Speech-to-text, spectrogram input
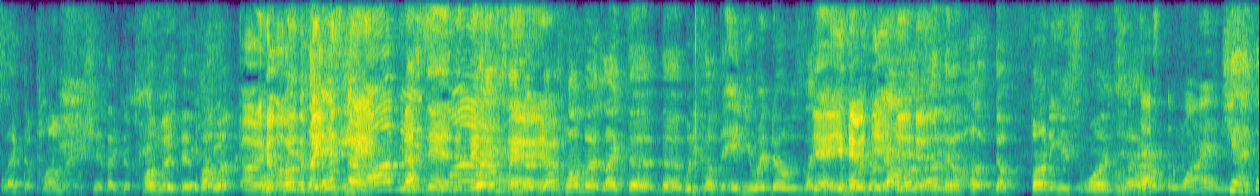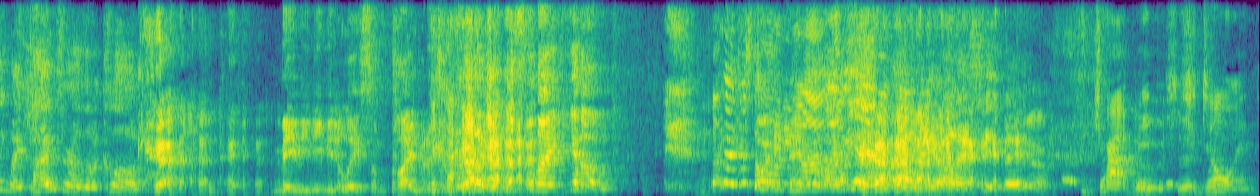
Like the plumber and shit. Like the plumber, the plumber. Oh, the the, oh, the like biggest the, the man. obvious That's the, the one. But biggest man. the, the plumber, like the the what do you call it? The innuendos, like Yeah, the yeah, innuendo yeah, dialogues yeah, the the funniest ones. Like, That's the one. yeah, I think my pipes are a little clogged. Maybe you need me to lay some pipe in it. it's like, yo, Like, I just start Tony hitting that. I'm like, yeah, I all that shit, man. Yeah. Drop it. Oh, what you doing?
